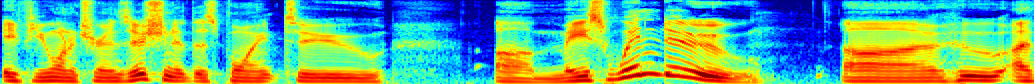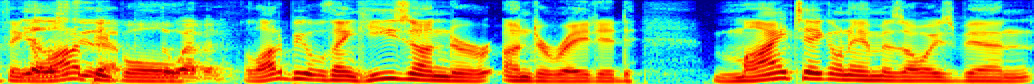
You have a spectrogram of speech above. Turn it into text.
if you want to transition at this point to um, Mace Windu, uh, who I think Yeah, a lot of people a lot of people think he's under underrated. My take on him has always been,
